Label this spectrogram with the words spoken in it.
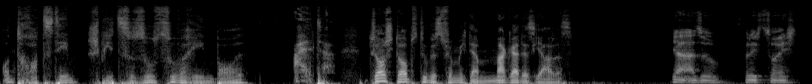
Und trotzdem spielst du so souverän Ball. Alter, Josh Dobbs, du bist für mich der Magger des Jahres. Ja, also völlig zu Recht.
